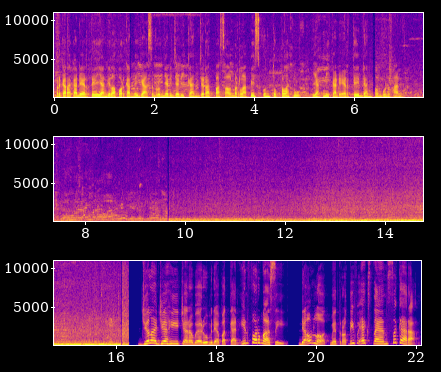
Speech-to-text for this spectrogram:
Perkara KDRT yang dilaporkan Mega sebelumnya dijadikan jerat pasal berlapis untuk pelaku, yakni KDRT dan pembunuhan. Jelajahi cara baru mendapatkan informasi. Download Metro TV Extend sekarang.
